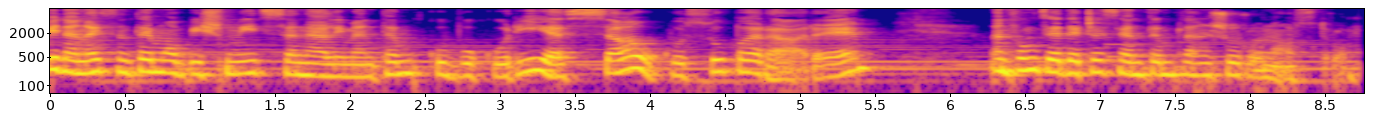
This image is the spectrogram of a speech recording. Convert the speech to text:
Bine, noi suntem obișnuiți să ne alimentăm cu bucurie sau cu supărare în funcție de ce se întâmplă în jurul nostru.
